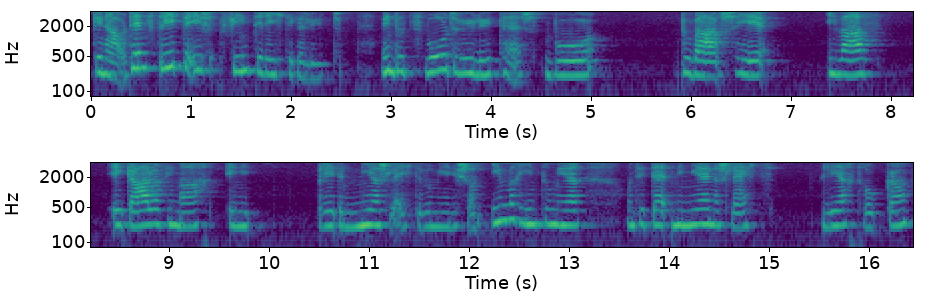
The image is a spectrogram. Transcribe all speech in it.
Genau, dann das dritte ist, find die richtigen Leute. Wenn du zwei, drei Leute hast, wo du weißt, hey, ich weiß, egal was ich mache, ich rede nie schlecht über mich, ich schon immer hinter mir und sie tät mir nie in ein schlechtes Licht drücken,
